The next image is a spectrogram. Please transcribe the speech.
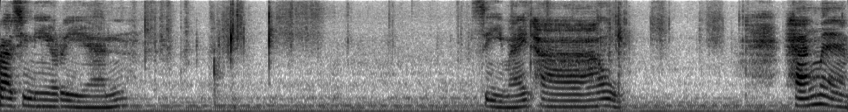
ราชินีเหรียญสี่ไม้เท้าแฮงแมน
